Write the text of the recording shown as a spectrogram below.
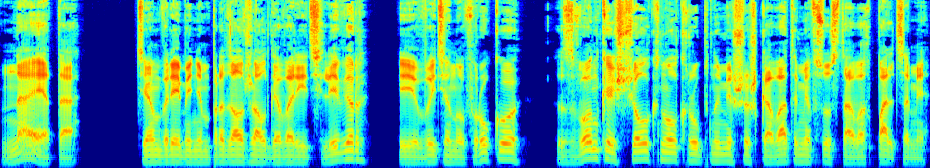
на это?» Тем временем продолжал говорить Ливер и, вытянув руку, звонко щелкнул крупными шишковатыми в суставах пальцами.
